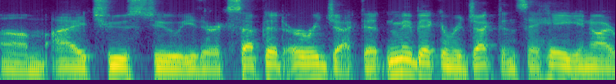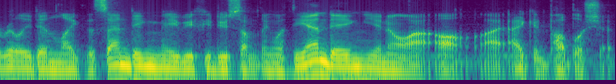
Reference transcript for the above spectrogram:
Um, I choose to either accept it or reject it, and maybe I can reject it and say, hey, you know, I really didn't like this ending. Maybe if you do something with the ending, you know, I'll, I, I can publish it,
